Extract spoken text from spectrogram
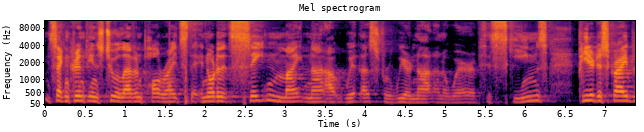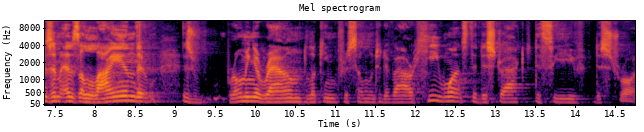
In 2 Corinthians 2:11 Paul writes that in order that Satan might not outwit us for we are not unaware of his schemes Peter describes him as a lion that is roaming around looking for someone to devour he wants to distract deceive destroy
